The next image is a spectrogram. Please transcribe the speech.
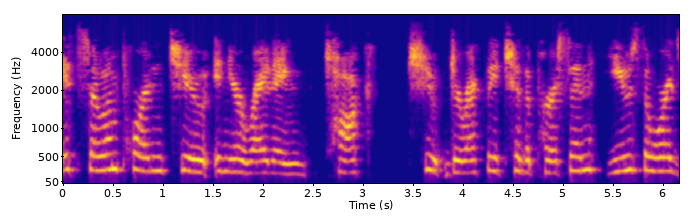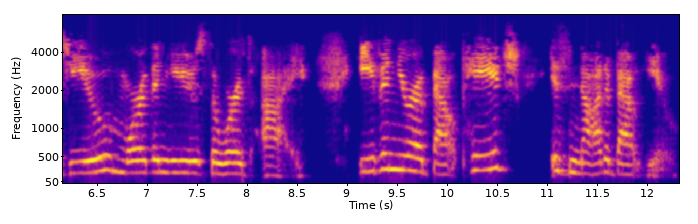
it's so important to, in your writing, talk to directly to the person, use the words you more than use the words I. Even your about page is not about you.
